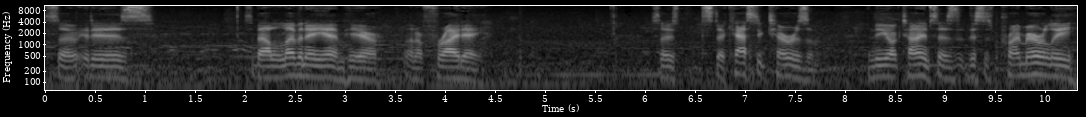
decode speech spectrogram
So it is it is. about 11 a.m. here on a Friday. So, stochastic terrorism. The New York Times says that this is primarily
